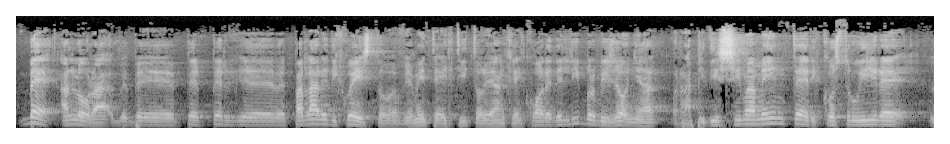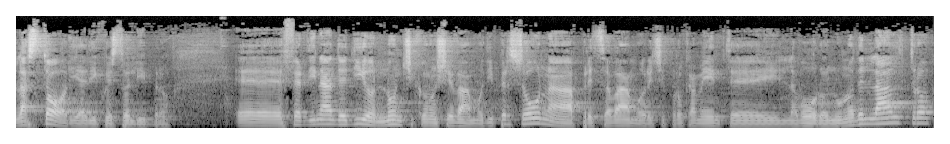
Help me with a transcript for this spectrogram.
Beh, allora, per, per, per eh, parlare di questo, ovviamente è il titolo e anche il cuore del libro, bisogna rapidissimamente ricostruire la storia di questo libro. Eh, Ferdinando ed io non ci conoscevamo di persona, apprezzavamo reciprocamente il lavoro l'uno dell'altro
